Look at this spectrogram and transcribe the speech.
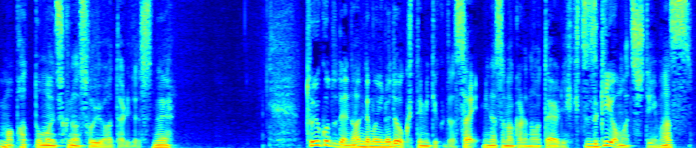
今パッと思いつくのはそういうあたりですね。ということで何でもいいので送ってみてください。皆様からのお便り引き続きお待ちしています。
